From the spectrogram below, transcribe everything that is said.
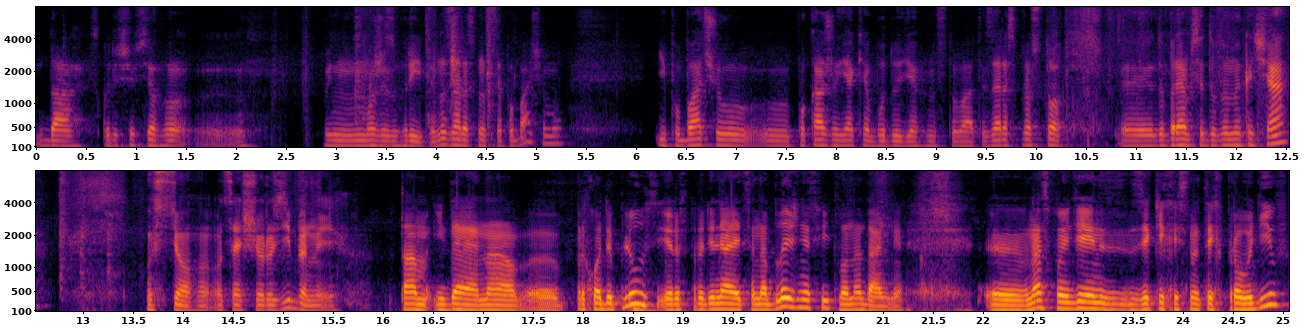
Да, скоріше всього, е, він може згоріти. Ну, зараз ми все побачимо. І побачу, е, покажу, як я буду діагностувати. Зараз просто доберемося до вимикача. Ось цього, оце що розібраний. Там іде на е, приходить плюс і розподіляється на ближнє світло, на дальнє. Е, в нас, по ідеї, з якихось на тих проводів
